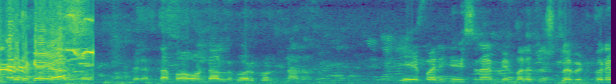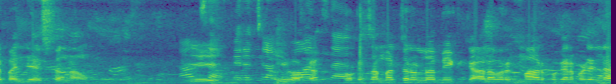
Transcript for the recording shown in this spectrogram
ఇక్కడికే కాదు. మీరంతా బాగుండాలని కోరుకుంటున్నాను. ఏ పని చేసినా మిమ్మల్ని దృష్టిలో పెట్టుకునే పని చేస్తున్నాం. వచ్చిన ఈ ఒక ఒక సంవత్సరంలో మీకు చాలా వరకు మార్పు కనపడిందా?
